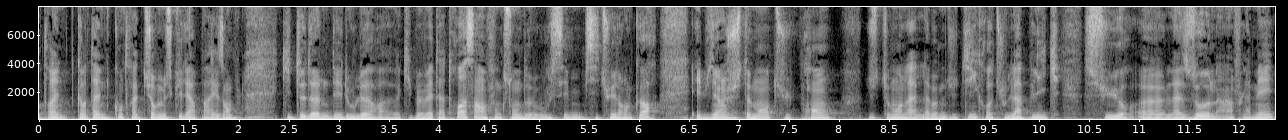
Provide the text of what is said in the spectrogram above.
quand tu as, une contracture musculaire par exemple qui te donne des douleurs euh, qui peuvent être atroces hein, en fonction de où c'est situé dans le corps, eh bien justement tu prends justement la, la baume du tigre, tu l'appliques sur euh, la zone inflammée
